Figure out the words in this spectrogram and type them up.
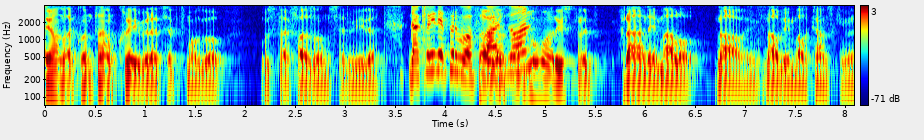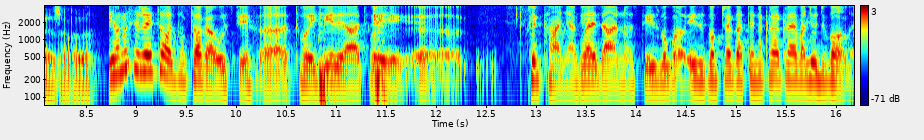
i onda kontam koji bi recept mogao uz taj fazon servirati. Dakle, ide prvo Stavio fazon. Stavio sam humor ispred hrane malo na ovim, na ovim balkanskim mrežama, da. Ili misliš da je to zbog toga uspjeh uh, tvojih videa, tvojih uh, klikanja, gledanosti i zbog, i zbog čega te na kraju krajeva ljudi vole?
